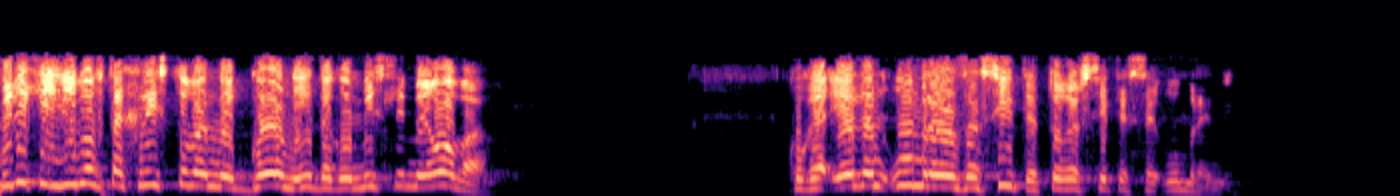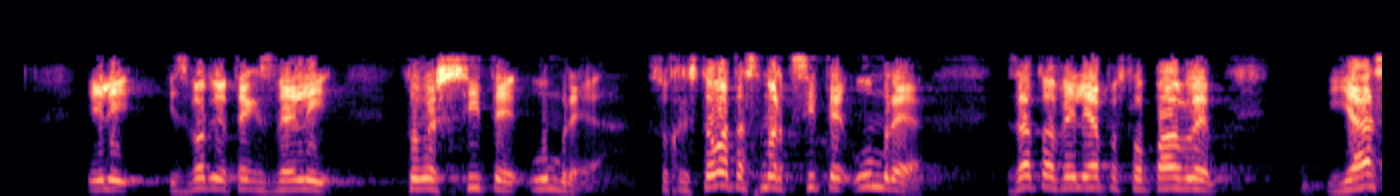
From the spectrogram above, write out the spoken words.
Бидеќи љубовта Христова не гони да го мислиме ова. Кога еден умрел за сите, тогаш сите се умрени. Или, изворниот текст вели, тогаш сите умреа со Христовата смрт сите умреа. Затоа вели апостол Павле, јас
